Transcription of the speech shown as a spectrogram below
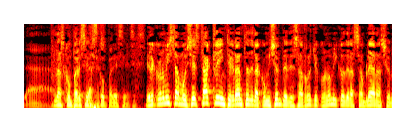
la- Las comparecencias. Las comparecencias. El economista Moisés Tacle, integrante de la Comisión de Desarrollo Económico de la Asamblea Nacional.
